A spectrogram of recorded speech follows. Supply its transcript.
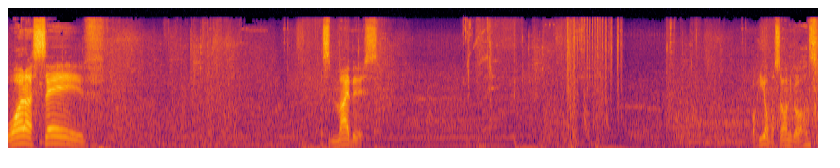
What a save! This is my boost. Oh, he almost own goaled.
